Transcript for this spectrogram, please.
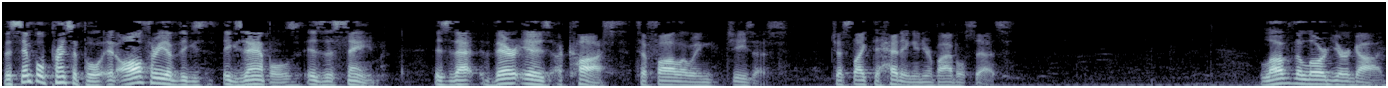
The simple principle in all three of these examples is the same, is that there is a cost to following Jesus, just like the heading in your Bible says. Love the Lord your God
